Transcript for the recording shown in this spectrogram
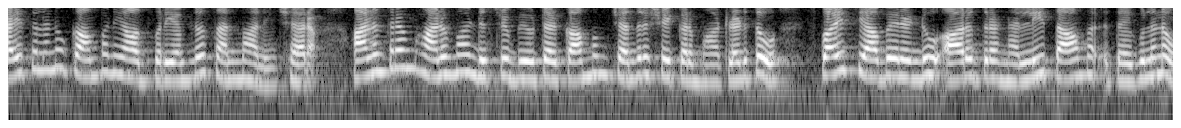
రైతులను కంపెనీ ఆధ్వర్యం ఆధ్వర్యంలో సన్మానించారు. అనంతరం హనుమాన్ డిస్ట్రిబ్యూటర్ ఖమ్మం చంద్రశేఖర్ మాట్లాడుతూ స్పైస్ యాభై రెండు ఆరుద్ర నల్లి తామర తెగులను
